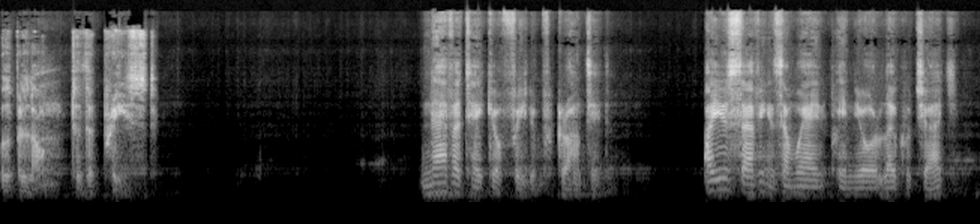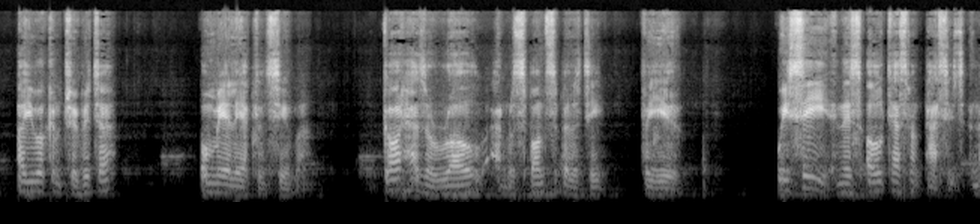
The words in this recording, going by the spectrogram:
will belong to the priest. Never take your freedom for granted. Are you serving in some way in your local church? Are you a contributor or merely a consumer? God has a role and responsibility for you. We see in this Old Testament passage an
